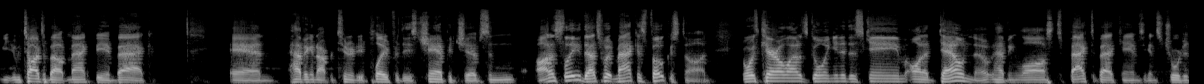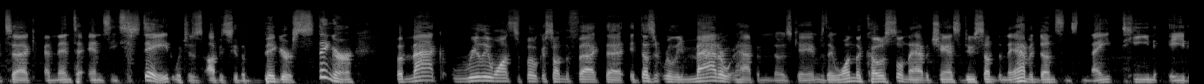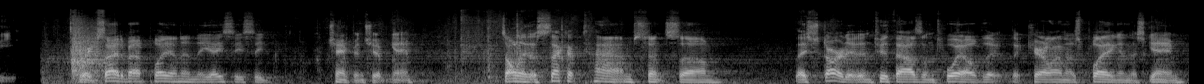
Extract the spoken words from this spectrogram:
We talked about Mack being back and having an opportunity to play for these championships. And honestly, that's what Mack is focused on. North Carolina's going into this game on a down note, having lost back to back games against Georgia Tech and then to NC State, which is obviously the bigger stinger. But Mack really wants to focus on the fact that it doesn't really matter what happened in those games. They won the Coastal and they have a chance to do something they haven't done since 1980. We're excited about playing in the ACC championship game. It's only the second time since um, they started in 2012 that, that Carolina is playing in this game.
